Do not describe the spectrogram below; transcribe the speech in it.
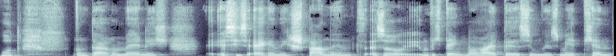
gut. Und darum meine ich, es ist eigentlich spannend. Also, und ich denke mir heute als junges Mädchen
